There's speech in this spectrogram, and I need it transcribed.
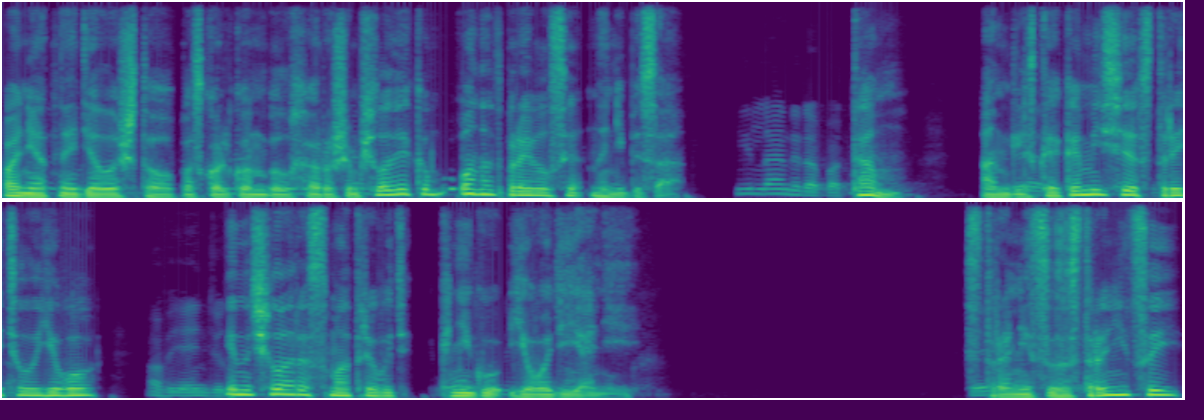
Понятное дело, что поскольку он был хорошим человеком, он отправился на небеса. Там ангельская комиссия встретила его и начала рассматривать книгу его деяний. Страница за страницей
